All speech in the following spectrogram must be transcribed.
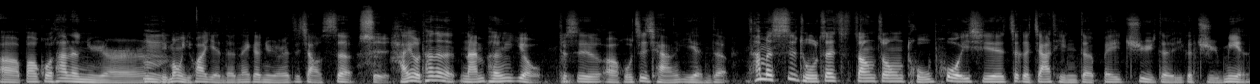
呃，包括他的女儿李梦以画演的那个女儿的角色是，还有她的男朋友，就是呃胡志强演的。他们试图在当中突破一些这个家庭的悲剧的一个局面，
